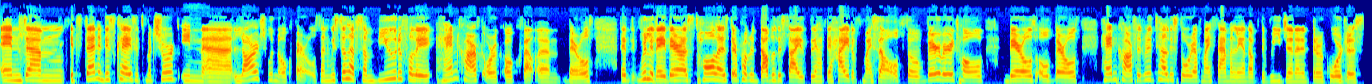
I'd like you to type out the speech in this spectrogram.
And um, it's then in this case it's matured in uh, large wooden oak barrels, and we still have some beautifully hand carved oak, oak um, barrels that really they they're as tall as they're probably double the size they the, the height of myself. So very very tall barrels, old barrels, hand carved that really tell the story of my family and of the region, and they're gorgeous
